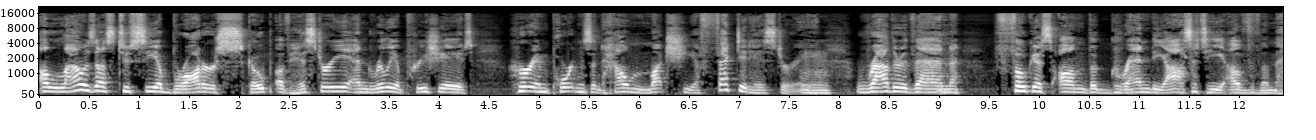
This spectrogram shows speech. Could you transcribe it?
allows us to see a broader scope of history and really appreciate her importance and how much she affected history, Mm-hmm. rather than focus on the grandiosity of the man.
